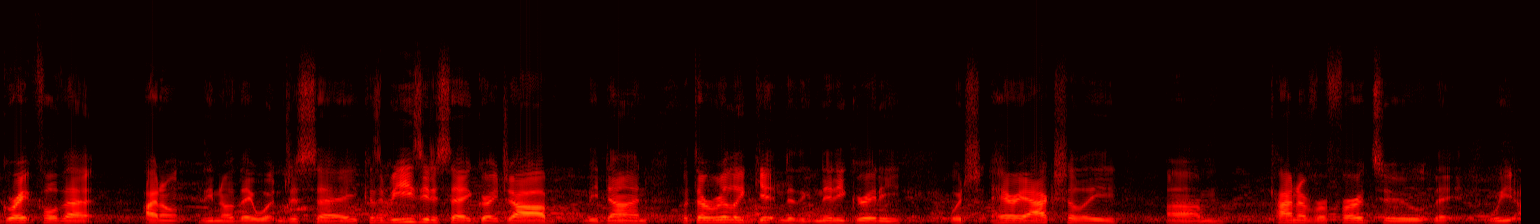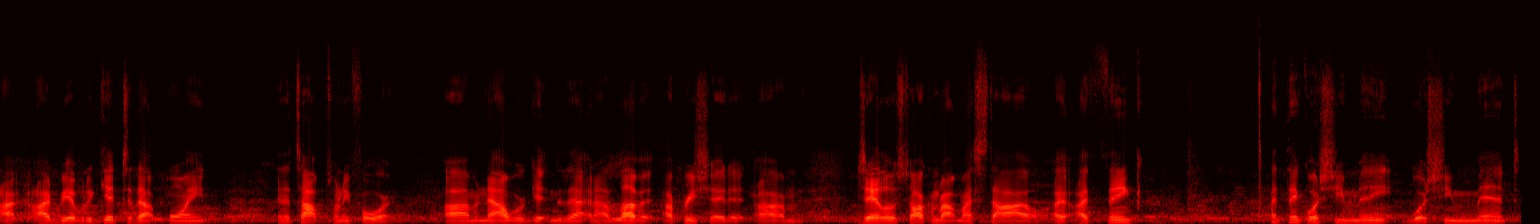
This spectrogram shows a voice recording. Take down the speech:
grateful that I don't, you know, they wouldn't just say because it'd be easy to say great job, be done, but they're really getting to the nitty gritty, which Harry actually um, kind of referred to that we I, would be able to get to that point in the top 24. Um, and now we're getting to that, and I love it. I appreciate it. Um, J Lo's talking about my style. I, I think I think what she meant, what she meant,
